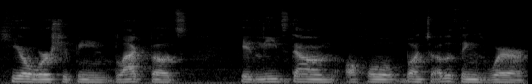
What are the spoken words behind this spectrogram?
hero worshiping black belts it leads down a whole bunch of other things where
